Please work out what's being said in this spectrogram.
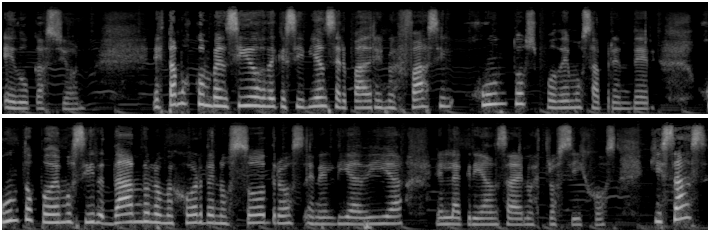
educación. Estamos convencidos de que si bien ser padres no es fácil, juntos podemos aprender, juntos podemos ir dando lo mejor de nosotros en el día a día, en la crianza de nuestros hijos. Quizás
